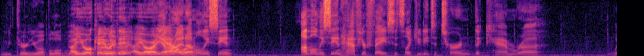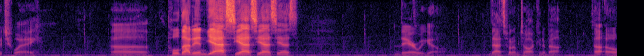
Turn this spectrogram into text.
Let me turn you up a little bit. Are you okay All with right. it? Are you all right yeah, now? Brian, or- I'm only seeing. I'm only seeing half your face. It's like you need to turn the camera. Which way? Uh, pull that in. Yes, yes, yes, yes. There we go. That's what I'm talking about. Uh oh.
